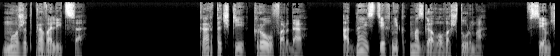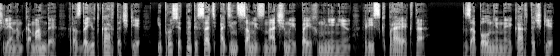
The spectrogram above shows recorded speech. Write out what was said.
может провалиться. Карточки Кроуфорда. Одна из техник мозгового штурма. Всем членам команды раздают карточки и просят написать один самый значимый, по их мнению, риск проекта. Заполненные карточки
